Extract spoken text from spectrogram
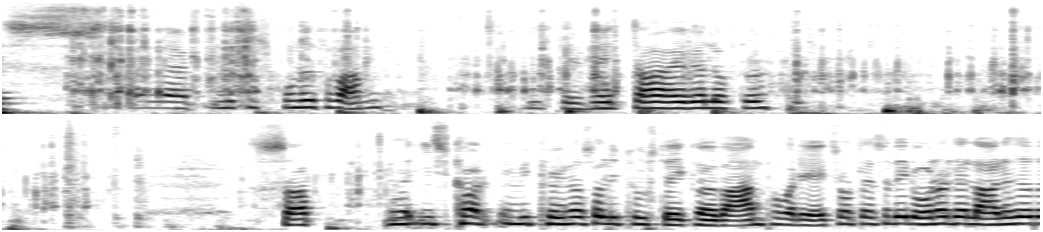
Yes. Men øh, nu kan jeg skrue ned på varmen. Fordi det er jeg er ved at lufte ud. Så er iskoldt i mit køkken, og så lige pludselig ikke noget varme på radiatoren. Det er sådan lidt under den lejlighed.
